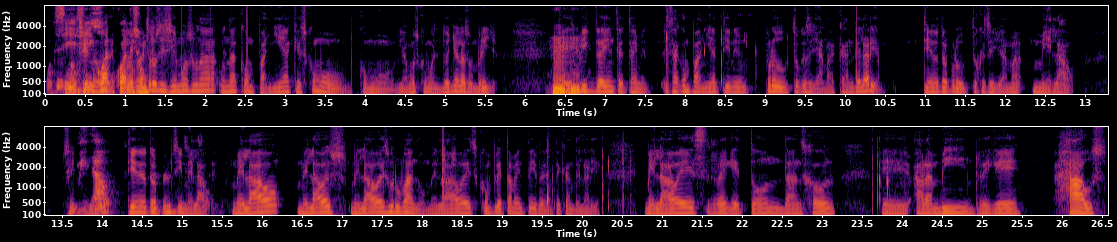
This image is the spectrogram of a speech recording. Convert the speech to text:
Otros Sí, sí, noso- ¿cuál- ¿cuáles son? nosotros hicimos una, una compañía que es como, como, digamos, como el dueño de la sombrilla, que es Big Day Entertainment. Esa compañía tiene un producto que se llama Candelaria. Tiene otro producto que se llama Melao. ¿sí? Melao. Tiene otro, Ujú. sí, Melao. Melao, Melao, es, Melao es urbano, Melao es completamente diferente de Candelaria. Melao es reggaetón, dancehall, eh, R&B, reggae, house,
